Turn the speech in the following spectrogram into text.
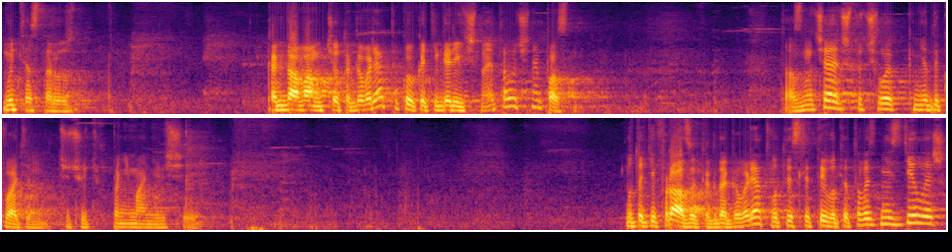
Будьте осторожны. Когда вам что-то говорят такое категорично, это очень опасно. Это означает, что человек неадекватен чуть-чуть в понимании вещей. Вот эти фразы, когда говорят, вот если ты вот этого не сделаешь,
